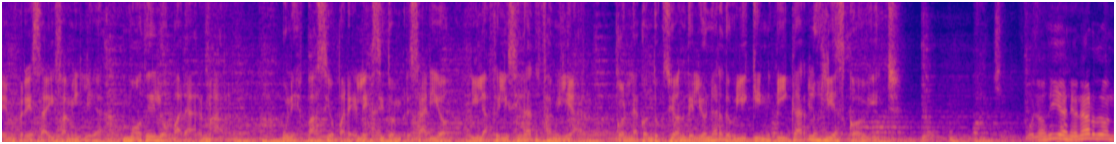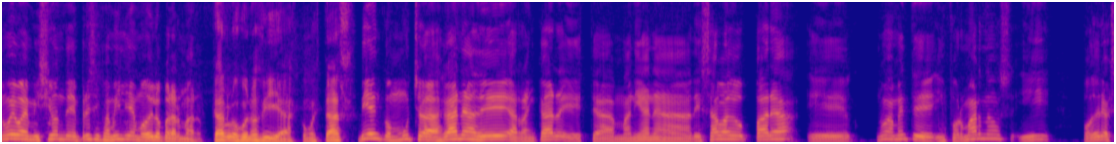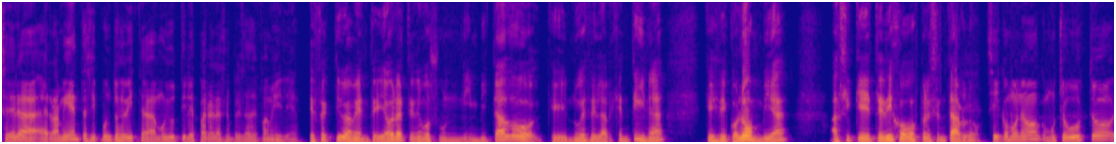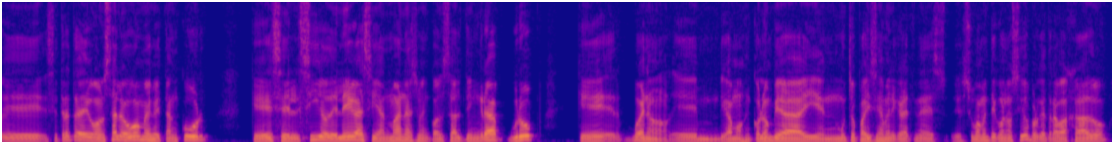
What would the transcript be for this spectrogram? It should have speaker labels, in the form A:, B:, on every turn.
A: Empresa y familia, modelo para armar. Un espacio para el éxito empresario y la felicidad familiar, con la conducción de Leonardo Glikin y Carlos Liaskovich.
B: Buenos días, Leonardo. Nueva emisión de Empresa y Familia, modelo para armar.
C: Carlos, buenos días. ¿Cómo estás?
B: Bien, con muchas ganas de arrancar esta mañana de sábado para eh, nuevamente informarnos y poder acceder a herramientas y puntos de vista muy útiles para las empresas de familia.
C: Efectivamente, y ahora tenemos un invitado que no es de la Argentina, que es de Colombia, así que te dejo a vos presentarlo.
B: Sí, como no, con mucho gusto. Eh, se trata de Gonzalo Gómez Betancourt, que es el CEO de Legacy and Management Consulting Group, que, bueno, em, digamos, en Colombia y en muchos países de América Latina es sumamente conocido porque ha trabajado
